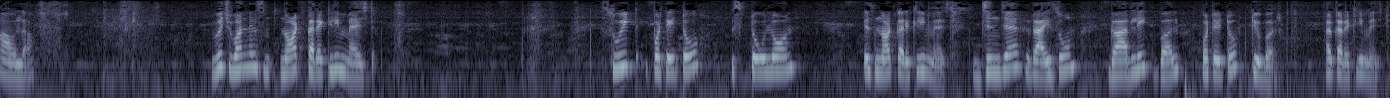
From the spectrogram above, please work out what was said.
Aula. Which one is not correctly matched? Sweet potato stolon is not correctly matched. Ginger, rhizome, garlic, bulb, potato, tuber are correctly matched.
